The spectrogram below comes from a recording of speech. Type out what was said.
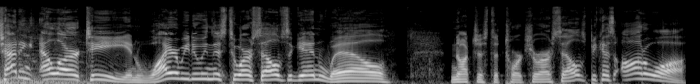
Chatting LRT, and why are we doing this to ourselves again? Well, not just to torture ourselves, because Ottawa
